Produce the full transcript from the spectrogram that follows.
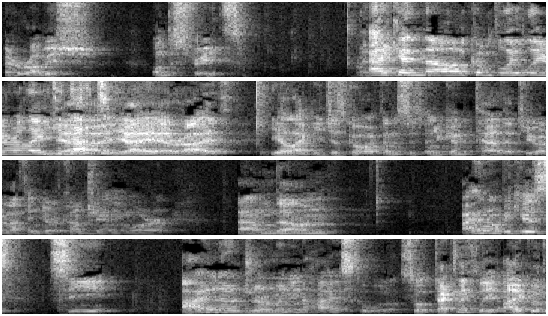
and rubbish on the streets. I think- can now completely relate to that. yeah, yeah, right. Yeah, like you just go out and it's just, and you can tell that you are not in your country anymore. And um, I don't know because see, I learned German in high school, so technically I could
